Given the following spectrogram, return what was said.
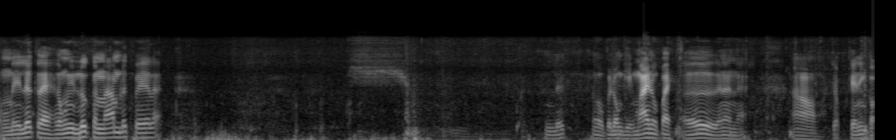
ตรงนี้ลึกเลยตรงนี้ลึกกันน้ำลึกไปแล้วลึกโน่ไปลงกิ่งไม้ลงไป เออ นั่นแหละอ้าว จบแค่นี้ก่อน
